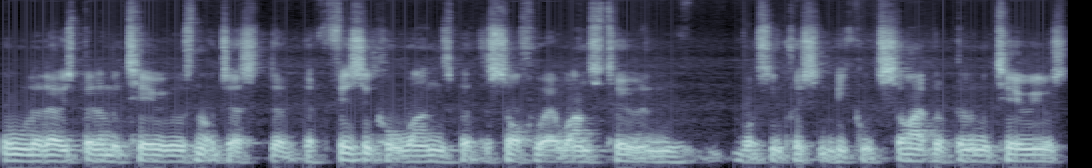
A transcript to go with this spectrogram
all of those bill of materials, not just the, the physical ones, but the software ones too, and what's increasingly called cyber bill of materials.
